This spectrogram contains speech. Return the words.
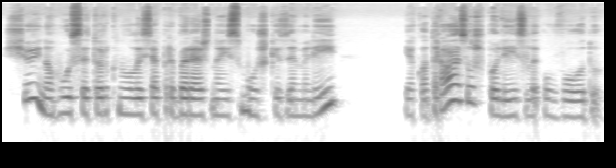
Щойно гуси торкнулися прибережної смужки землі, як одразу ж полізли у воду.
